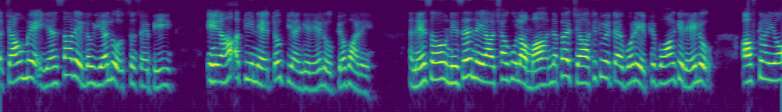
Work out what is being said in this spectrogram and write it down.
အကြောင်းမဲ့ရန်စတဲ့လုပ်ရဲလို့ဆွဆွဲပြီး အင်အားအပြည့်နဲ့တုတ်ပြန်ခဲ့တယ်လို့ပြောပါတယ်။အနည်းဆုံးနေဆက်နေရာ6ခုလောက်မှာနှစ်ဖက်ကြားထိတွေ့တိုက်ပွဲတွေဖြစ်ပွားခဲ့တယ်လို့အာဖဂန်ရော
